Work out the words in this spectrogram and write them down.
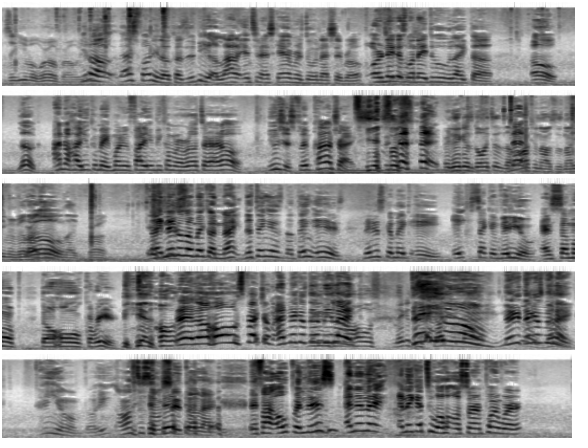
it's an evil world, bro. You know, that's funny though, cause there'd be a lot of internet scammers doing that shit, bro. Or niggas when they do like the, oh, look, I know how you can make money without even becoming a realtor at all. You just flip contracts. yeah, so or niggas going to the That- auction houses, not even realizing, Bro. like, bro. It's like niggas will make a night. The thing is, the thing is, niggas can make a eight second video and sum up the whole career. yeah, the whole. They- the whole spectrum, and niggas then niggas be do the like, whole- niggas damn, niggas, Like niggas be like, damn, though he onto some shit though. Like, if I open this, and then they and they get to a, a certain point where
